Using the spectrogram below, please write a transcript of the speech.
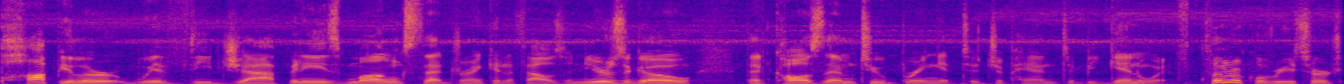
popular with the Japanese monks that drank it a thousand years ago that caused them to bring it to Japan to begin with. Clinical research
